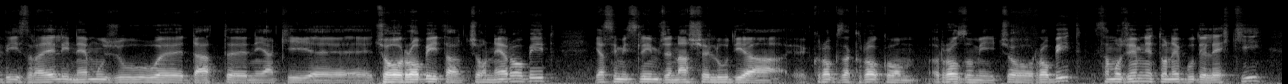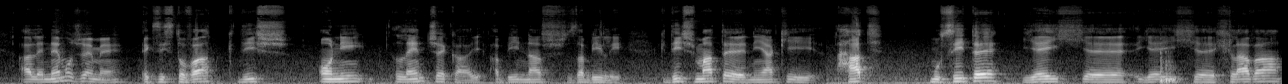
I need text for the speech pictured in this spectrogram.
v Izraeli, nemůžu dát nějaký, čo robit a čo nerobit. Já si myslím, že naše ľudia krok za krokom rozumí, čo robit. Samozřejmě to nebude lehký, ale nemůžeme existovat, když oni len čekají, aby nás zabili. Když máte nějaký had, musíte jejich, jejich chlava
